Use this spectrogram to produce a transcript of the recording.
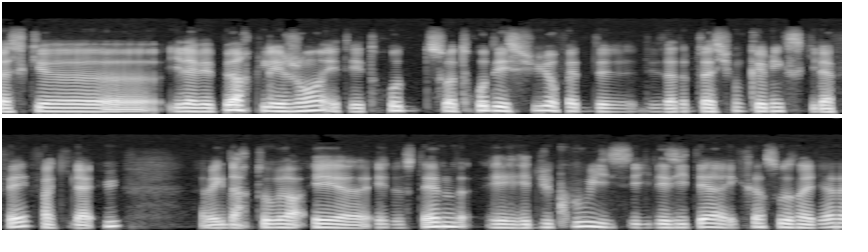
parce que euh, il avait peur que les gens étaient trop, soient trop déçus en fait de- des adaptations comics qu'il a fait, enfin qu'il a eu avec Dark Tower et, euh, et The Stand, et, du coup il, hésitait à écrire sous un alias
